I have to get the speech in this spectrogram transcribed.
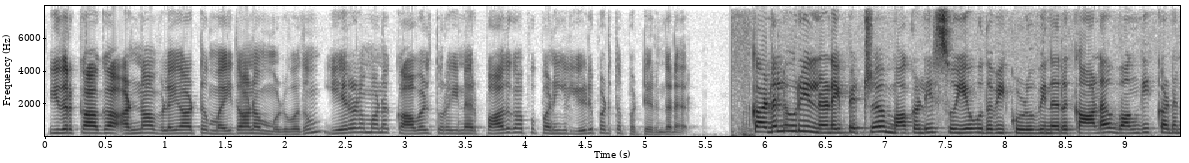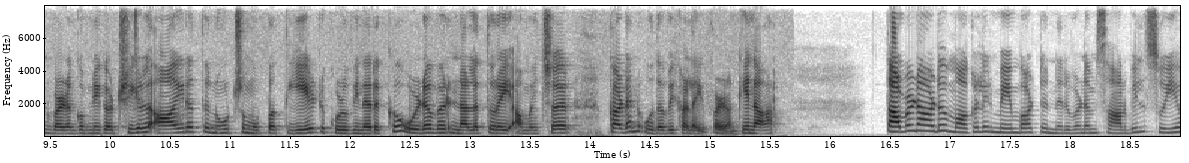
இதற்காக அண்ணா விளையாட்டு மைதானம் முழுவதும் ஏராளமான காவல்துறையினர் பாதுகாப்பு பணியில் ஈடுபடுத்தப்பட்டிருந்தனர். கடலூரில் நடைபெற்ற மகளிர் சுய உதவி குழுவினருக்கான வங்கிக் கடன் வழங்கும் நிகழ்ச்சியில் ஆயிரத்து நூற்று முப்பத்தி ஏழு குழுவினருக்கு உழவர் நலத்துறை அமைச்சர் கடன் உதவிகளை வழங்கினார். தமிழ்நாடு மகளிர் மேம்பாட்டு நிறுவனம் சார்பில் சுய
